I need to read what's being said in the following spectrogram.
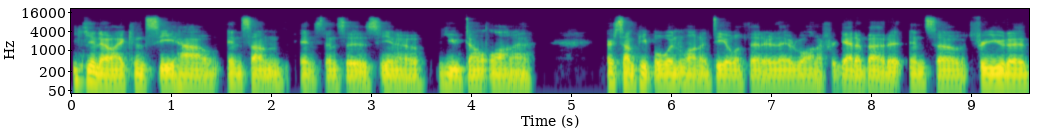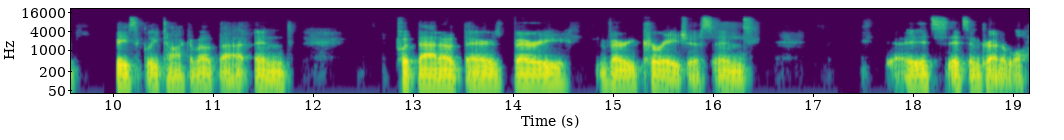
you know i can see how in some instances you know you don't want to or some people wouldn't want to deal with it or they would want to forget about it. And so for you to basically talk about that and put that out there is very very courageous and it's it's incredible.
